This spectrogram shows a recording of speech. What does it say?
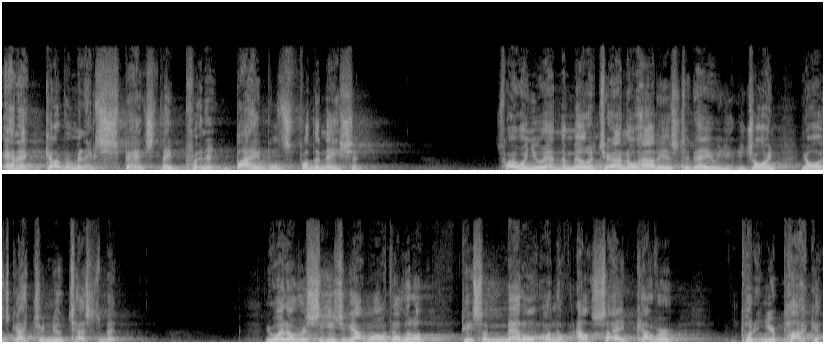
And at government expense, they printed Bibles for the nation. That's why when you were in the military, I know how it is today. You join, you always got your New Testament. You went overseas, you got one with a little piece of metal on the outside cover, put it in your pocket.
